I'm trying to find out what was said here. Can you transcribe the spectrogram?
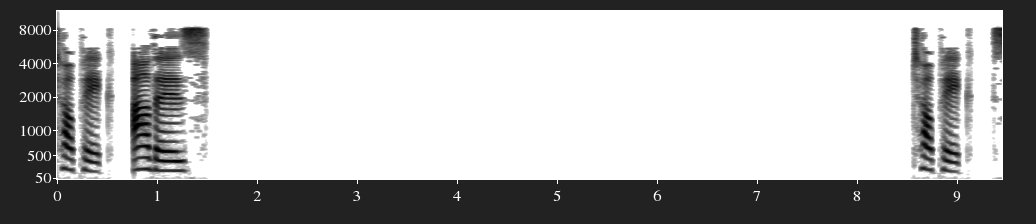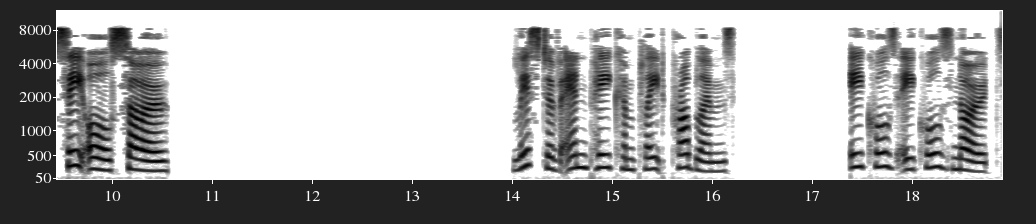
Topic: Others. Topic: See also. List of NP-complete problems Notes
